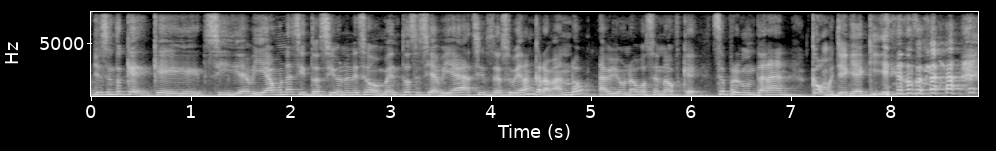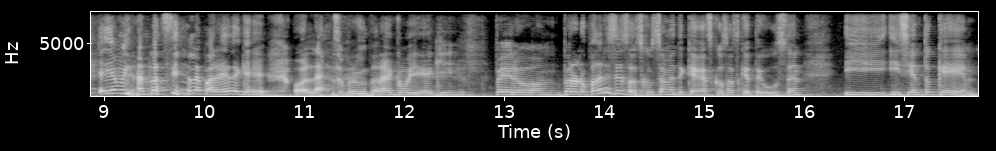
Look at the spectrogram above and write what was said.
yo siento que, que, si había una situación en ese momento, o sea, si había, si se estuvieran grabando, había una voz en off que se preguntarán, ¿cómo llegué aquí? ella mirando hacia la pared de que, hola, se preguntarán cómo llegué aquí. Pero, pero lo padre es eso, es justamente que hagas cosas que te gusten y, y siento que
